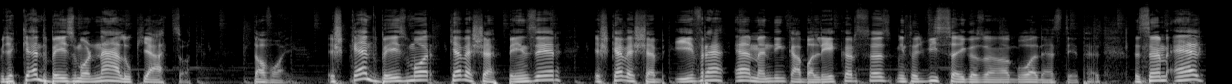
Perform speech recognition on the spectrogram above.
ugye Kent Bazemore náluk játszott tavaly. És Kent Bazemore kevesebb pénzért és kevesebb évre elment inkább a Lakershöz, mint hogy visszaigazoljon a Golden Statehez. De szerintem el,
